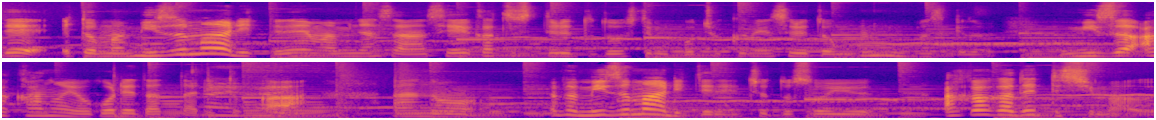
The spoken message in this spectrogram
で、えっとまあ、水回りってね、まあ、皆さん生活してるとどうしてもこう直面すると思いますけど、水赤の汚れだったりとか、はあのやっぱ水回りってねちょっとそういう赤が出てしまう、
